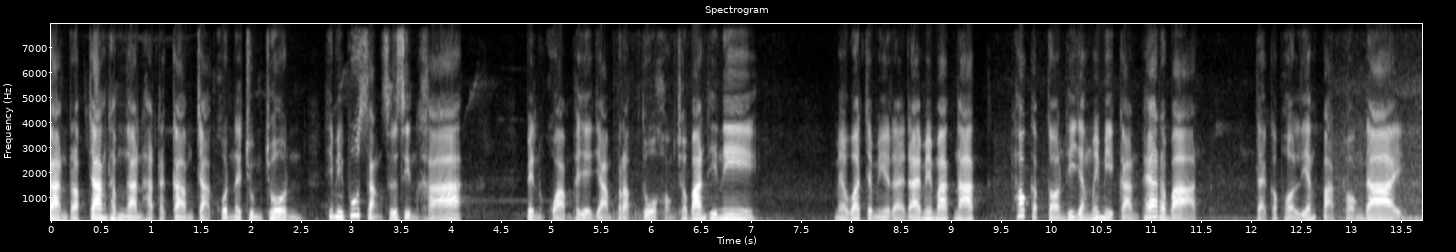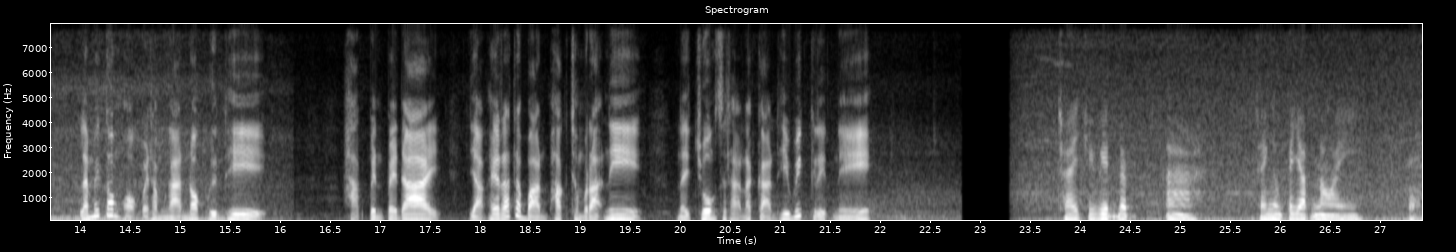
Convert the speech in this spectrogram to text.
การรับจ้างทำงานหัตถกรรมจากคนในชุมชนที่มีผู้สั่งซื้อสินค้า เป็นความพยายามปรับตัวของชาวบ้านที่นี่ แม้ว่าจะมีรายได้ไม่มากนัก เท่ากับตอนที่ยังไม่มีการแพร่ระบาด แต่ก็พอเลี้ยงปากท้องได้ และไม่ต้องออกไปทำงานนอกพื้นที่ หากเป็นไปได้อยากให้รัฐบาลพักชำระหนี้ในช่วงสถานการณ์ที่วิกฤตนี้ ใช้ชีวิตแบบอ่า ใช้เงินประหยัดหน่อย ครับ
